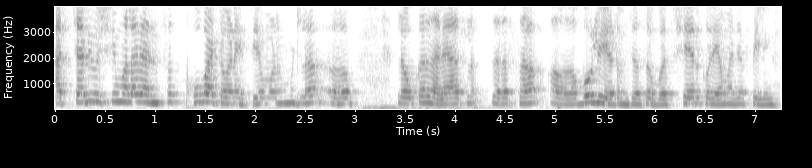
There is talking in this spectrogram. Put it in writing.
आजच्या दिवशी मला त्यांचं खूप आठवण येते. म्हणून म्हटलं लवकर झालं. आज जरासं बोलूया तुमच्यासोबत शेअर करूया माझ्या फिलिंग्स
